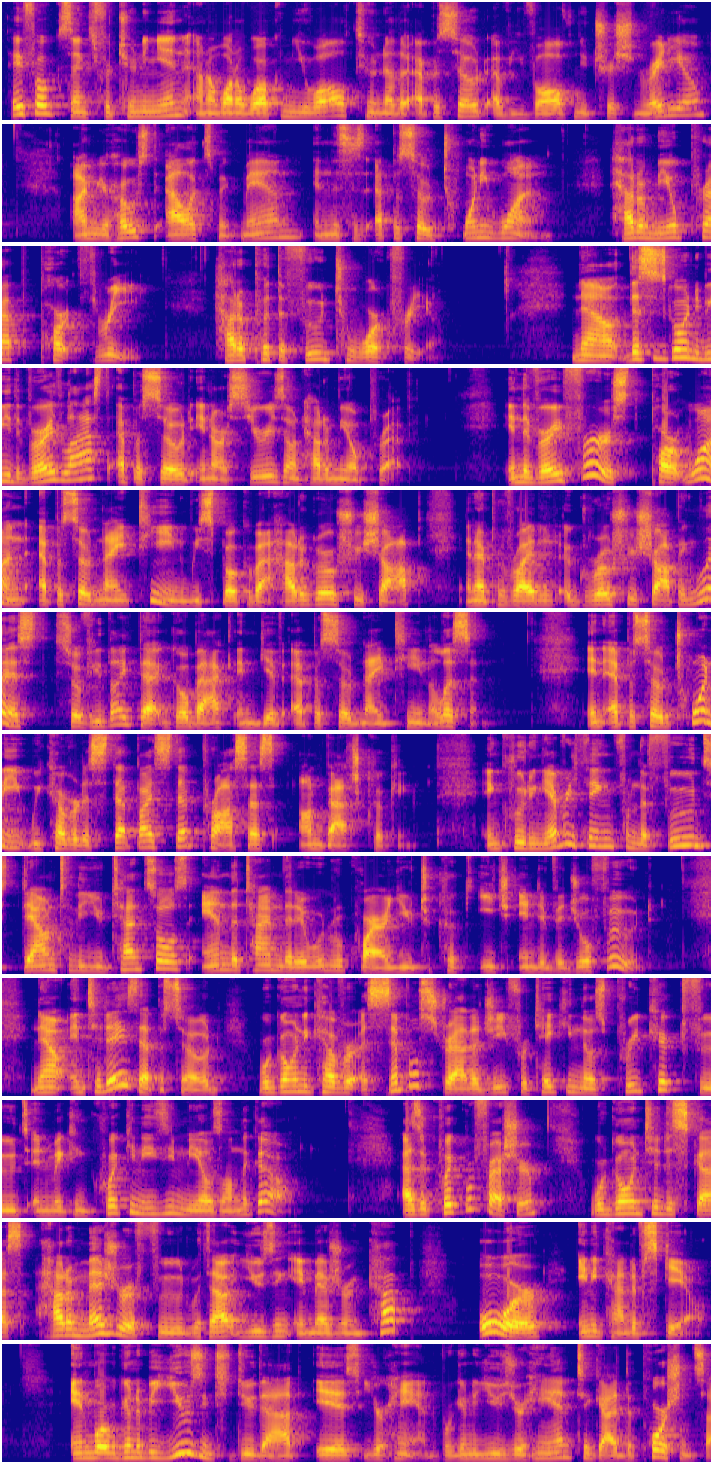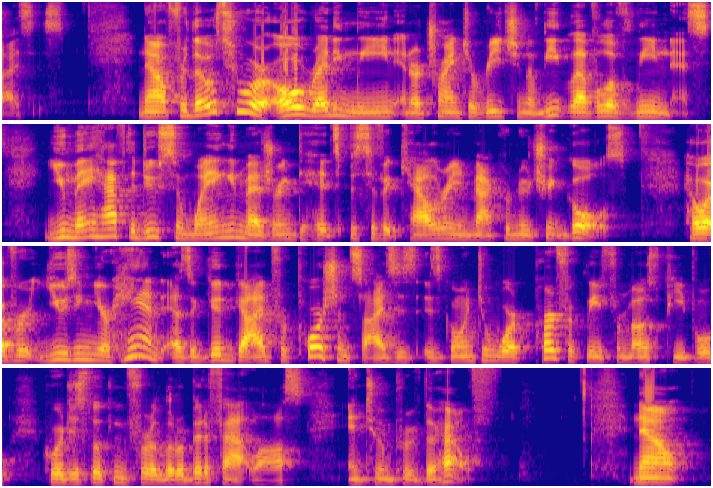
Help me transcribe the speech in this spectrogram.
Hey folks, thanks for tuning in, and I want to welcome you all to another episode of Evolve Nutrition Radio. I'm your host, Alex McMahon, and this is episode 21 How to Meal Prep Part 3 How to Put the Food to Work for You. Now, this is going to be the very last episode in our series on how to meal prep. In the very first, part one, episode 19, we spoke about how to grocery shop, and I provided a grocery shopping list. So if you'd like that, go back and give episode 19 a listen. In episode 20, we covered a step by step process on batch cooking, including everything from the foods down to the utensils and the time that it would require you to cook each individual food. Now, in today's episode, we're going to cover a simple strategy for taking those pre cooked foods and making quick and easy meals on the go. As a quick refresher, we're going to discuss how to measure a food without using a measuring cup or any kind of scale. And what we're going to be using to do that is your hand. We're going to use your hand to guide the portion sizes. Now, for those who are already lean and are trying to reach an elite level of leanness, you may have to do some weighing and measuring to hit specific calorie and macronutrient goals. However, using your hand as a good guide for portion sizes is going to work perfectly for most people who are just looking for a little bit of fat loss and to improve their health. Now,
